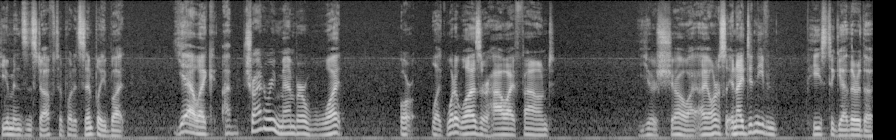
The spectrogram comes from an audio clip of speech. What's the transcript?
humans and stuff to put it simply, but yeah, like I'm trying to remember what or like what it was or how I found your show. I, I honestly and I didn't even piece together the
